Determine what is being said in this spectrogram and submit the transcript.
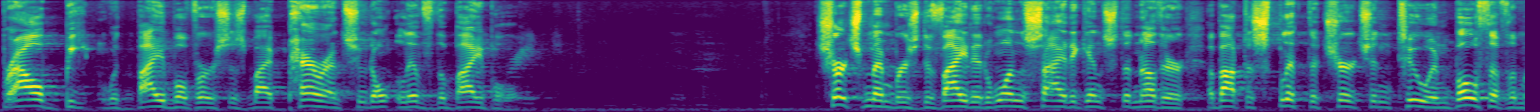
browbeaten with Bible verses by parents who don't live the Bible church members divided one side against another, about to split the church in two, and both of them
